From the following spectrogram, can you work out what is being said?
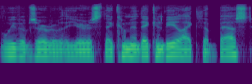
we've observed over the years, they come in. They can be like the best,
